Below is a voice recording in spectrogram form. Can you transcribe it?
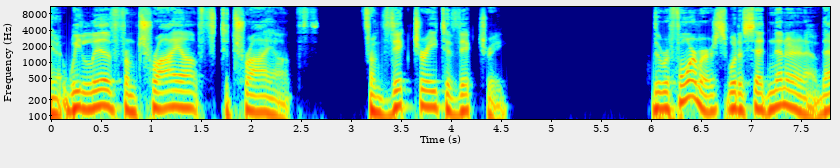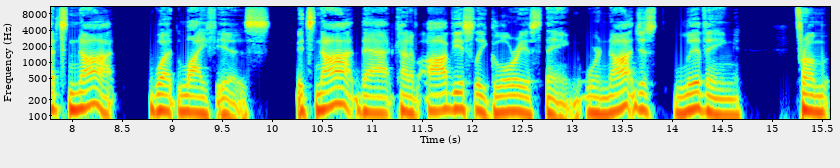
You know, we live from triumph to triumph, from victory to victory. The reformers would have said, no, no, no, no, that's not what life is. It's not that kind of obviously glorious thing. We're not just living from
